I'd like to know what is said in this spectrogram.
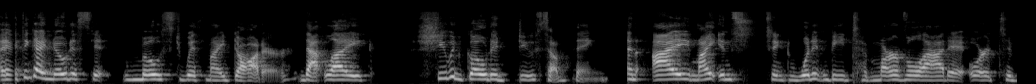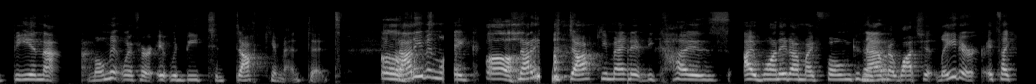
i think i noticed it most with my daughter that like she would go to do something and i my instinct wouldn't be to marvel at it or to be in that moment with her it would be to document it Ugh. not even like Ugh. not even document it because i want it on my phone because i want to watch it later it's like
